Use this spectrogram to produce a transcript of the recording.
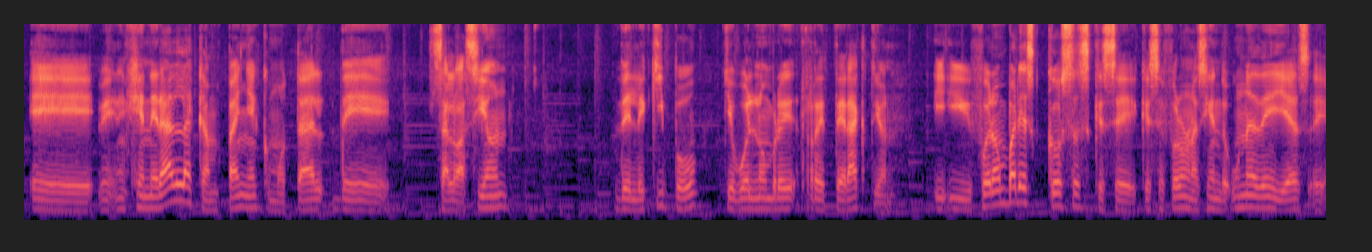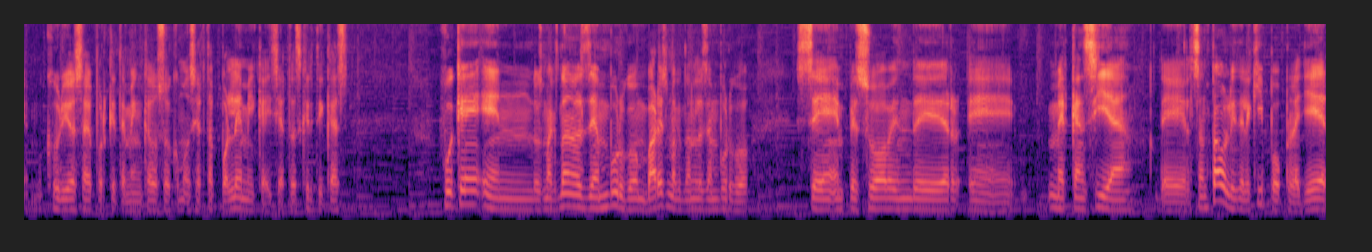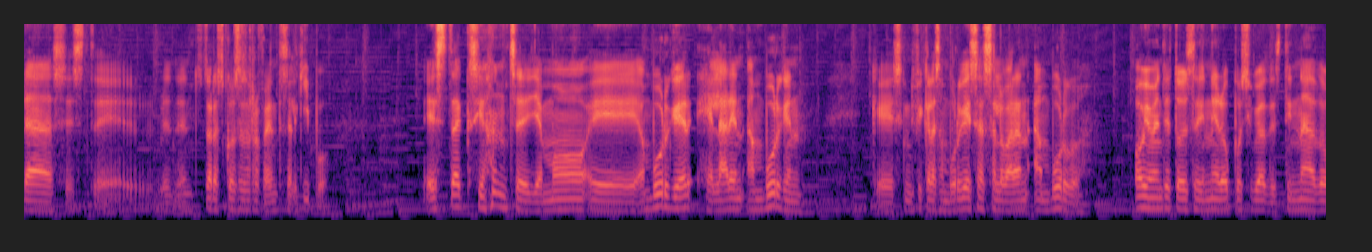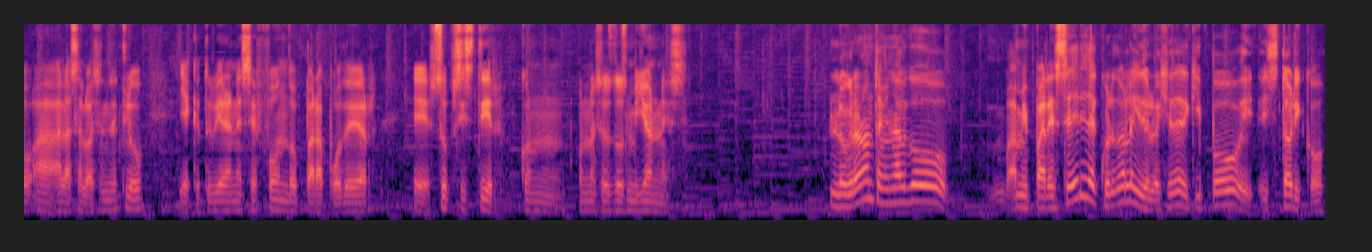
Eh, en general la campaña como tal de salvación del equipo llevó el nombre Reteraction. Y, fueron varias cosas que se, que se fueron haciendo. Una de ellas, eh, curiosa porque también causó como cierta polémica y ciertas críticas, fue que en los McDonald's de Hamburgo, en varios McDonald's de Hamburgo, se empezó a vender eh, mercancía del San Pauli, del equipo, playeras, este, otras cosas referentes al equipo. Esta acción se llamó eh, Hamburger Helaren Hamburgen, que significa las hamburguesas salvarán Hamburgo. Obviamente todo ese dinero pues iba destinado a, la salvación del club y a que tuvieran ese fondo para poder eh, subsistir con, esos 2 millones. Lograron también algo, a mi parecer y de acuerdo a la ideología del equipo histórico,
